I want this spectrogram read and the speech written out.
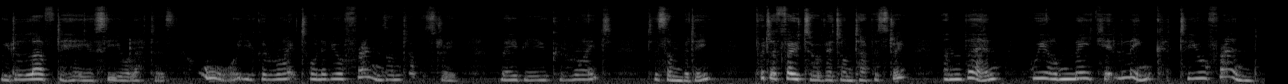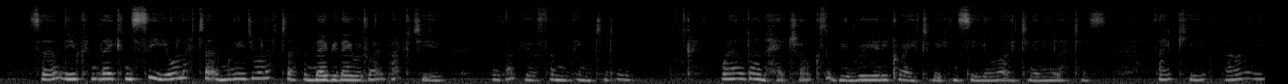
We'd love to hear you see your letters, or you could write to one of your friends on tapestry. Maybe you could write to somebody, put a photo of it on tapestry, and then we'll make it link to your friend so that you can they can see your letter and read your letter and maybe they would write back to you. Oh, would that would be a fun thing to do? Well done, hedgehogs. It would be really great if we can see your writing and your letters. Thank you. Bye.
